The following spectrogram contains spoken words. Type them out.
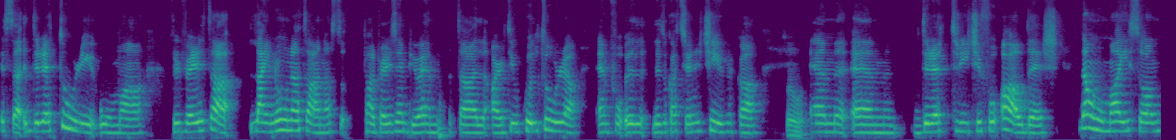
Issa, id-diretturi huma fil-verità l-għajnuna tagħna bħal pereżempju hemm tal-arti u kultura, hemm fuq l-edukazzjoni ċivika, hemm direttriċi fuq għawdex, dawn huma jisom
